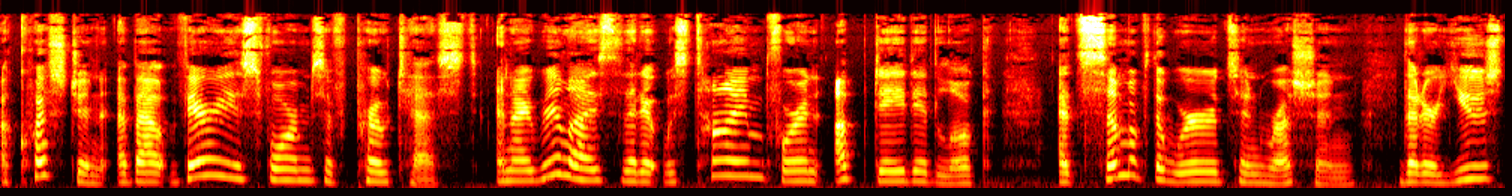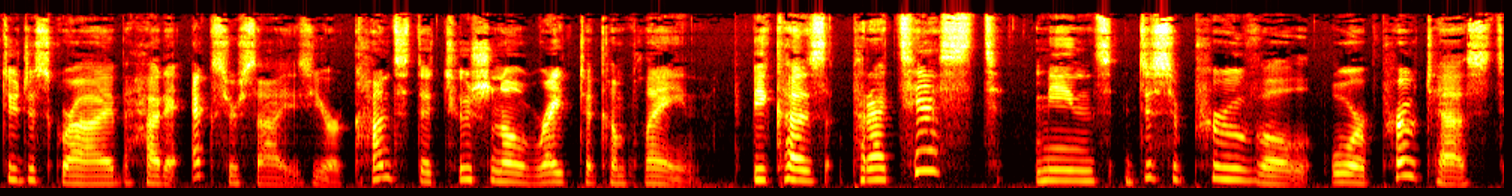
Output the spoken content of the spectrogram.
a question about various forms of protest, and I realized that it was time for an updated look at some of the words in Russian that are used to describe how to exercise your constitutional right to complain. Because protest means disapproval or protest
